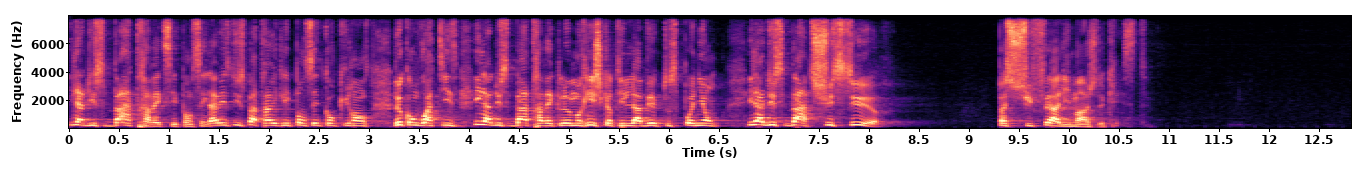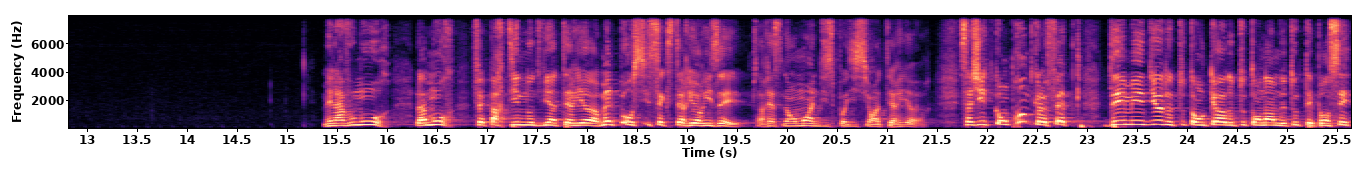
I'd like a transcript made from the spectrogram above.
Il a dû se battre avec ses pensées. Il a dû se battre avec les pensées de concurrence, de convoitise. Il a dû se battre avec l'homme riche quand il l'a vu avec tout ce pognon. Il a dû se battre, je suis sûr. Parce que je suis fait à l'image de Christ. Mais l'amour, l'amour fait partie de notre vie intérieure, mais elle peut aussi s'extérioriser. Ça reste néanmoins une disposition intérieure. Il s'agit de comprendre que le fait d'aimer Dieu de tout ton cœur, de toute ton âme, de toutes tes pensées,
